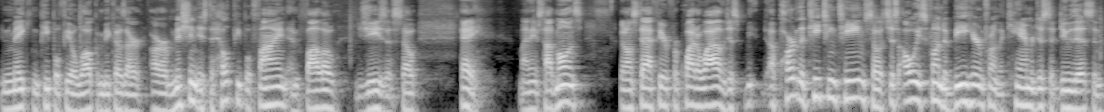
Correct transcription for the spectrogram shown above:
in making people feel welcome because our, our mission is to help people find and follow Jesus. So, hey, my name is Todd Mullins. Been on staff here for quite a while and just a part of the teaching team. So it's just always fun to be here in front of the camera just to do this and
